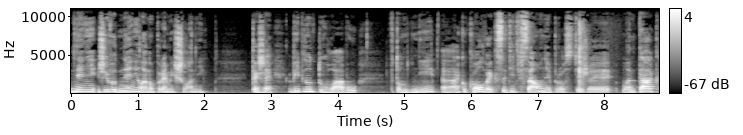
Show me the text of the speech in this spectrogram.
Není, život není len o premyšľaní. Takže vypnúť tú hlavu v tom dni, akokoľvek, sedieť v saune proste, že len tak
